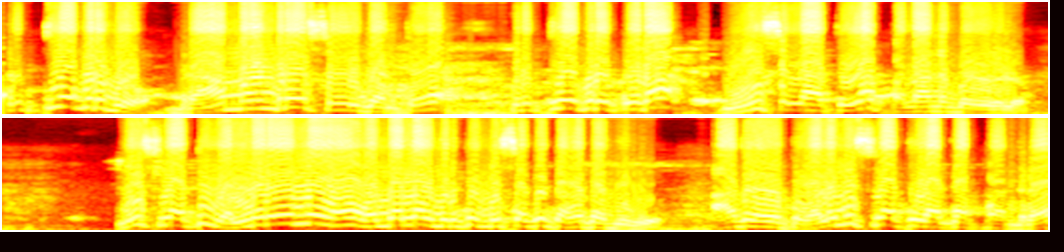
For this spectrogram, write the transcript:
ಪ್ರತಿಯೊಬ್ಬರಿಗೂ ಬ್ರಾಹ್ಮಣರೇ ಸೇರಿದಂತೆ ಪ್ರತಿಯೊಬ್ಬರು ಕೂಡ ಮೀಸಲಾತಿಯ ಫಲಾನುಭವಿಗಳು. ಮೀಸಲಾತಿ ಎಲ್ಲರನ್ನೂ ಒಂದಲ್ಲ ಒಂದು ರೀತಿ ಮೀಸಲಾತಿ ತಗೋತಾ ಇದೀವಿ. ಆದ್ರೆ ಒಳ ಮೀಸಲಾತಿ ಯಾಕಪ್ಪ ಅಂದ್ರೆ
